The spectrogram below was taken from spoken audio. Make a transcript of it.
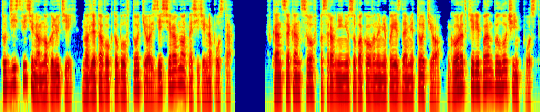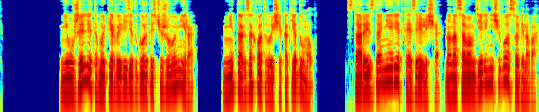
Тут действительно много людей, но для того, кто был в Токио, здесь все равно относительно пусто. В конце концов, по сравнению с упакованными поездами Токио, город Кирибан был очень пуст. Неужели это мой первый визит в город из чужого мира? Не так захватывающе, как я думал. Старые здания – редкое зрелище, но на самом деле ничего особенного.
